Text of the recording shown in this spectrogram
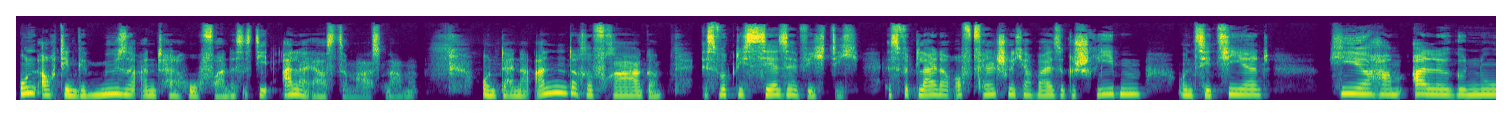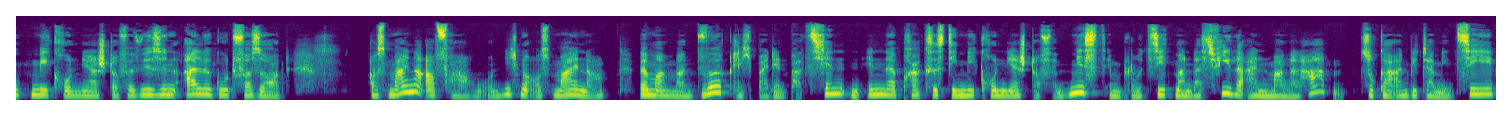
und auch den Gemüseanteil hochfahren. Das ist die allererste Maßnahme. Und deine andere Frage ist wirklich sehr, sehr wichtig. Es wird leider oft fälschlicherweise geschrieben und zitiert, hier haben alle genug Mikronährstoffe, wir sind alle gut versorgt. Aus meiner Erfahrung und nicht nur aus meiner, wenn man mal wirklich bei den Patienten in der Praxis die Mikronährstoffe misst im Blut, sieht man, dass viele einen Mangel haben, sogar an Vitamin C,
